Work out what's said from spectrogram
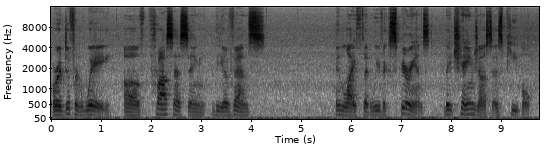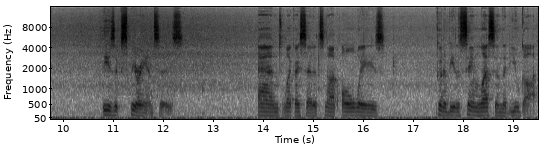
or a different way of processing the events in life that we've experienced. They change us as people, these experiences. And like I said, it's not always going to be the same lesson that you got.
